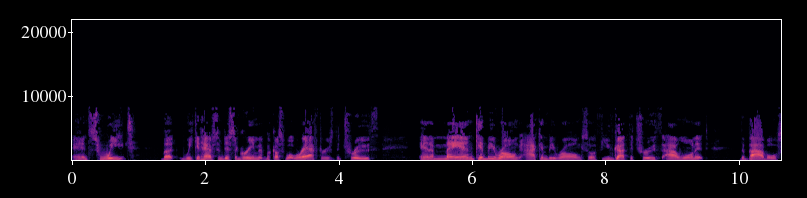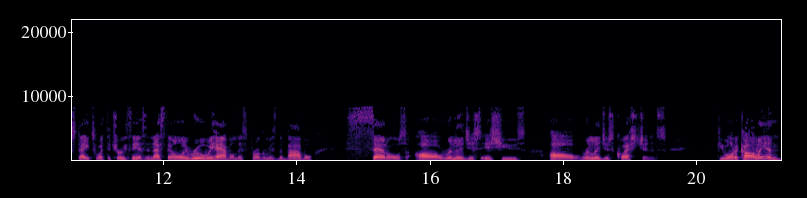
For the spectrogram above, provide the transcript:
and sweet, but we can have some disagreement because what we're after is the truth. And a man can be wrong. I can be wrong. So if you've got the truth, I want it. The Bible states what the truth is. And that's the only rule we have on this program is the Bible settles all religious issues, all religious questions. If you want to call in,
